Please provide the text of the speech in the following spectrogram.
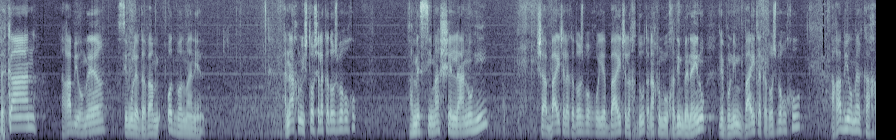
וכאן הרבי אומר, שימו לב, דבר מאוד מאוד מעניין. אנחנו אשתו של הקדוש ברוך הוא. המשימה שלנו היא שהבית של הקדוש ברוך הוא יהיה בית של אחדות, אנחנו מאוחדים בינינו ובונים בית לקדוש ברוך הוא. הרבי אומר ככה,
